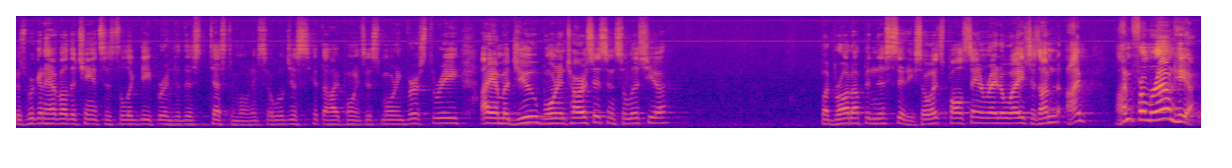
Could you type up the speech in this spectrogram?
because we're going to have other chances to look deeper into this testimony. So we'll just hit the high points this morning. Verse 3 I am a Jew born in Tarsus in Cilicia, but brought up in this city. So it's Paul saying right away, he says, I'm, I'm, I'm from around here.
